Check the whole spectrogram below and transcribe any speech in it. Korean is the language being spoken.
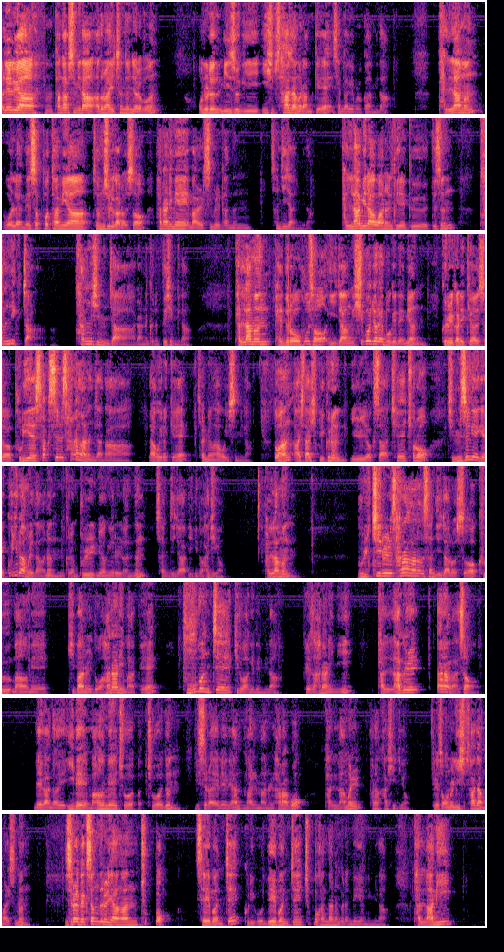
할렐루야. 음, 반갑습니다 아도나이 청년 여러분. 오늘은 민수기 24장을 함께 생각해 볼까 합니다. 발람은 원래 메소포타미아 점술가로서 하나님의 말씀을 받는 선지자입니다. 발람이라고 하는 그의 그 뜻은 탐닉자 탐심자라는 그런 뜻입니다 발람은 베드로 후서 2장 15절에 보게 되면 그를 가리켜서 불의의 삭슬 사랑하는 자다. 라고 이렇게 설명하고 있습니다. 또한 아시다시피 그는 인류 역사 최초로 짐승에게 꾸지람을 당하는 그런 불명예를 얻는 선지자이기도 하지요. 발람은 물질을 사랑하는 선지자로서 그 마음의 기반을 둬 하나님 앞에 두 번째 기도하게 됩니다. 그래서 하나님이 발락을 따라가서 내가 너의 입에 마음에 주어, 주어둔 이스라엘에 대한 말만을 하라고 발람을 허락하시지요. 그래서 오늘 24장 말씀은 이스라엘 백성들을 향한 축복 세 번째 그리고 네 번째 축복한다는 그런 내용입니다. 발람이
